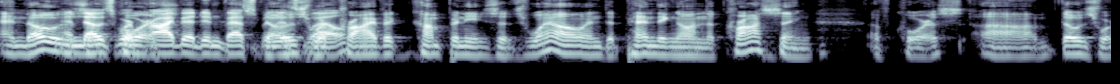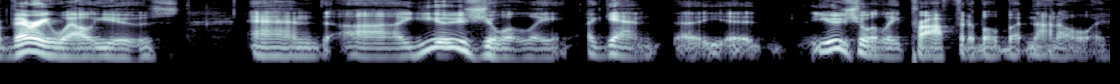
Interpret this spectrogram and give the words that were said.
and those and those were course, private investment Those as well. were private companies as well, and depending on the crossing, of course, um, those were very well used, and uh, usually, again, uh, usually profitable, but not always.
